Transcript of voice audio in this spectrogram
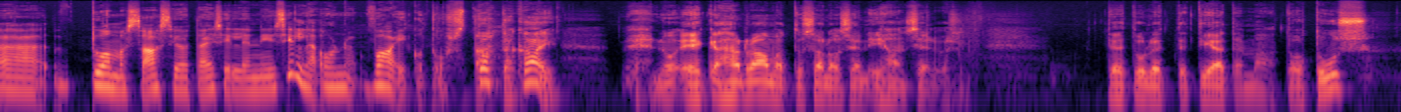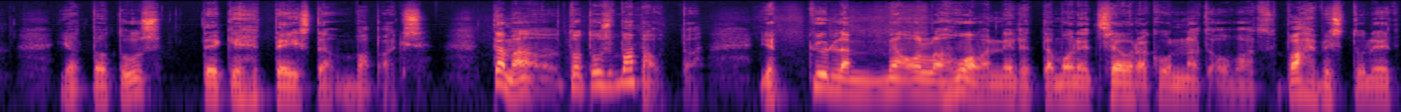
ää, tuomassa asioita esille, niin sillä on vaikutusta. Totta kai. No eiköhän Raamattu sano sen ihan selvästi te tulette tietämään totuus, ja totuus tekee teistä vapaiksi. Tämä totuus vapauttaa. Ja kyllä me ollaan huomanneet, että monet seurakunnat ovat vahvistuneet,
